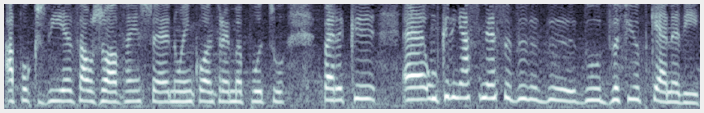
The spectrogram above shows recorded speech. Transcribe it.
há poucos dias aos jovens eh, no encontro em Maputo para que, um bocadinho à semelhança de, de, do desafio de Kennedy,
